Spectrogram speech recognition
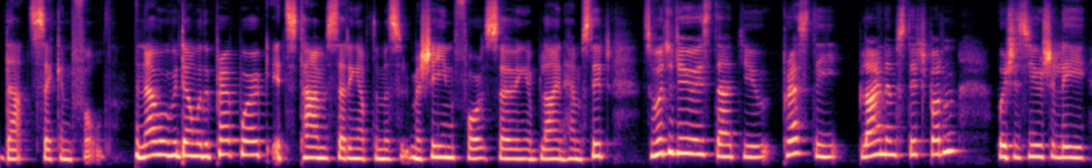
that second fold. And now we're done with the prep work, it's time setting up the machine for sewing a blind hem stitch. So what you do is that you press the blind hem stitch button, which is usually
